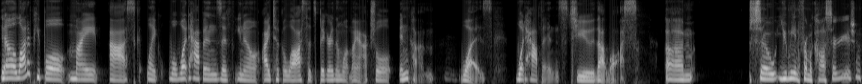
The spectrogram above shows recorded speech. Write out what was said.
Now, a lot of people might ask, like, well, what happens if, you know, I took a loss that's bigger than what my actual income was? What happens to that loss? Um, so you mean from a cost segregation?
